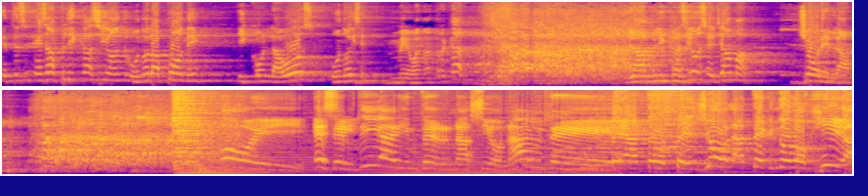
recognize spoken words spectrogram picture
entonces, esa aplicación uno la pone y con la voz uno dice, me van a atracar. La aplicación se llama Llorelab. Hoy es el Día Internacional de... ¡Me atropelló la tecnología!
